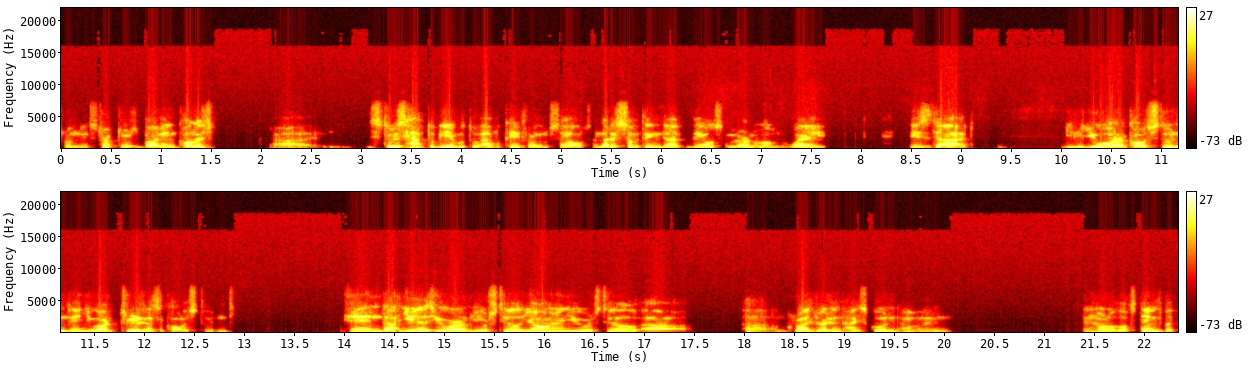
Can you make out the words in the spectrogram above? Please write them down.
from the instructors. But in college, uh, students have to be able to advocate for themselves, and that is something that they also learn along the way. Is that you know you are a college student and you are treated as a college student and uh, yes, you are you're still young and you are still uh, uh, graduating high school and, um, and, and all of those things. But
